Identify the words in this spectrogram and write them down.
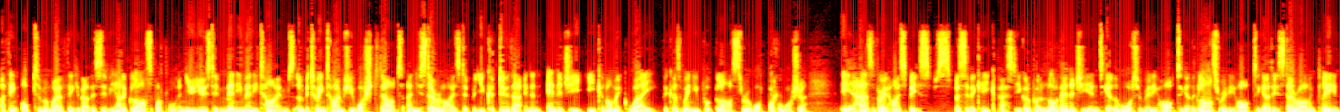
I think optimum way of thinking about this, if you had a glass bottle and you used it many, many times, and between times you washed it out and you sterilized it, but you could do that in an energy economic way because when you put glass through a bottle washer, it has a very high spe- specific heat capacity. You've got to put a lot of energy in to get the water really hot, to get the glass really hot, to get it sterile and clean.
